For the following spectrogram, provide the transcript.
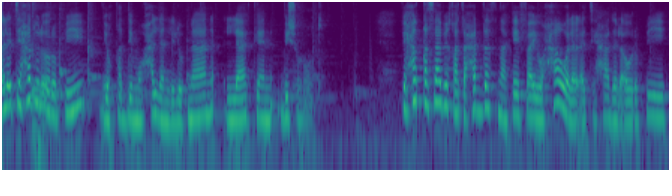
الاتحاد الأوروبي يقدم حلا للبنان لكن بشروط. في حلقة سابقة تحدثنا كيف يحاول الاتحاد الأوروبي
